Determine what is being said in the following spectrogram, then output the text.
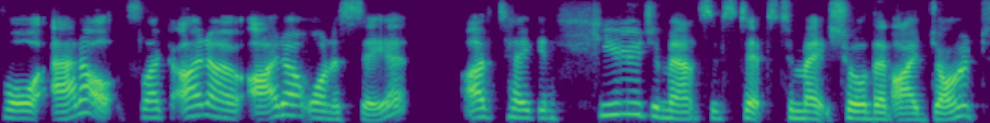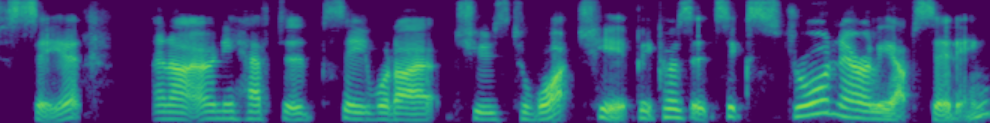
for adults. Like, I know I don't want to see it. I've taken huge amounts of steps to make sure that I don't see it. And I only have to see what I choose to watch here because it's extraordinarily upsetting.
